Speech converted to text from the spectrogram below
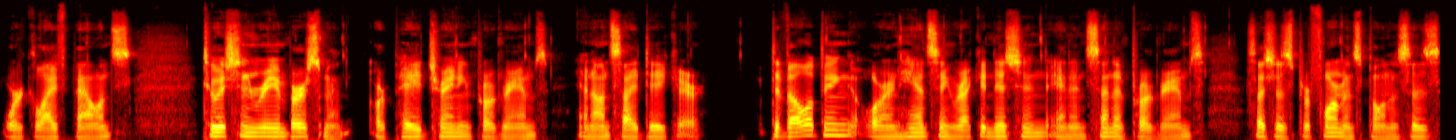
work life balance, tuition reimbursement or paid training programs, and on site daycare. Developing or enhancing recognition and incentive programs, such as performance bonuses,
